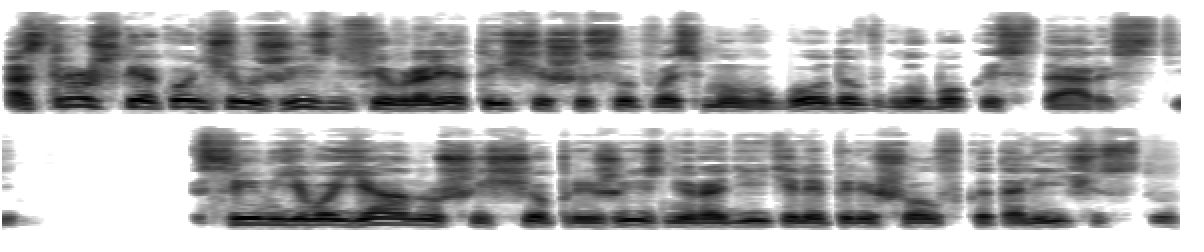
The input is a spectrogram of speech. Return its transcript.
Острожский окончил жизнь в феврале 1608 года в глубокой старости. Сын его Януш еще при жизни родителя перешел в католичество.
